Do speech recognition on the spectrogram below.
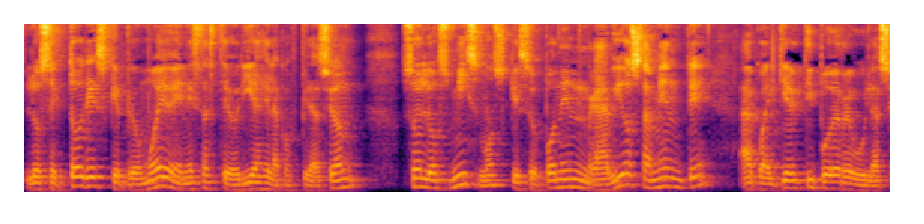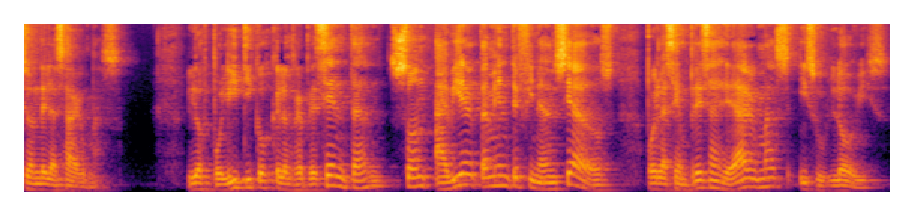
Los sectores que promueven estas teorías de la conspiración son los mismos que se oponen rabiosamente a cualquier tipo de regulación de las armas. Los políticos que los representan son abiertamente financiados por las empresas de armas y sus lobbies.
